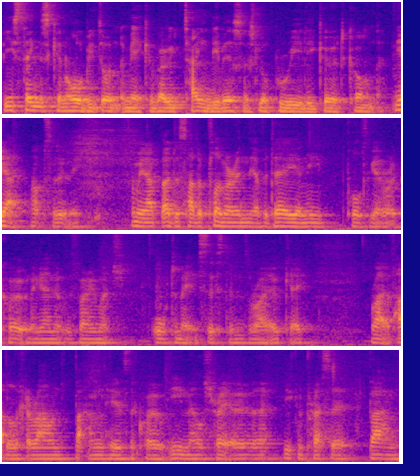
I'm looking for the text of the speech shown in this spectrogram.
these things can all be done to make a very tiny business look really good, can't they? Yeah, absolutely. I mean, I, I just had a plumber in the other day and he pulled together a quote, and again, it was very much automated systems. Right, okay. Right, I've had a look around, bang, here's the quote, email straight over, you can press it, bang,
